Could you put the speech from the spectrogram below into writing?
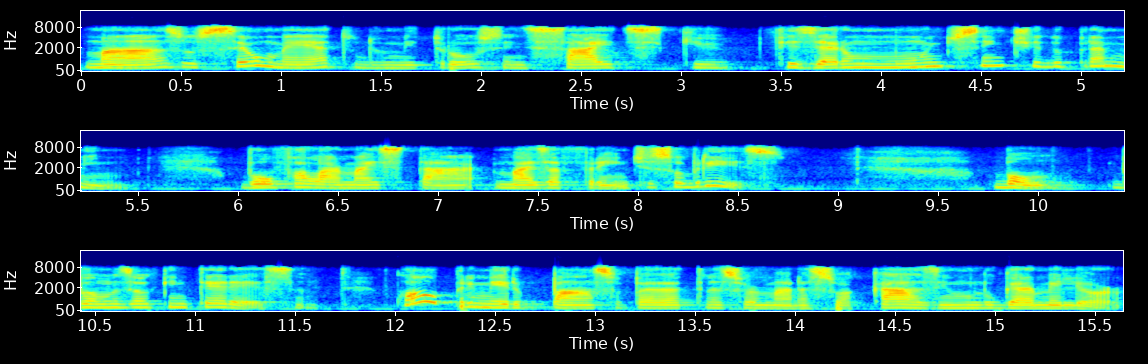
Mas o seu método me trouxe insights que fizeram muito sentido para mim. Vou falar mais tarde, mais à frente sobre isso. Bom, vamos ao que interessa. Qual o primeiro passo para transformar a sua casa em um lugar melhor?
